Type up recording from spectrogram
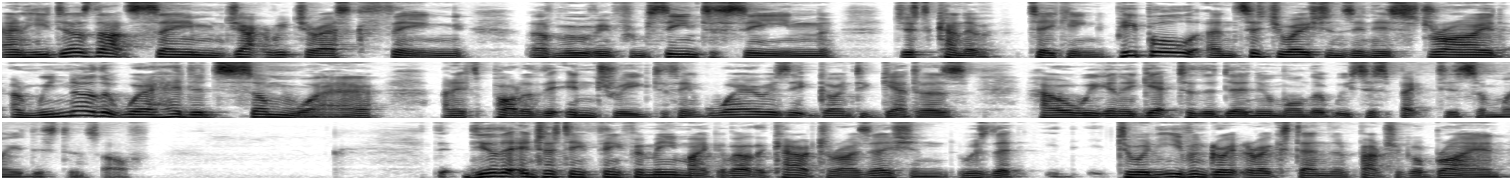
And he does that same Jack Reacher esque thing of moving from scene to scene, just kind of taking people and situations in his stride. And we know that we're headed somewhere, and it's part of the intrigue to think where is it going to get us? How are we going to get to the denouement that we suspect is some way distance off? The other interesting thing for me, Mike, about the characterization was that to an even greater extent than Patrick O'Brian,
